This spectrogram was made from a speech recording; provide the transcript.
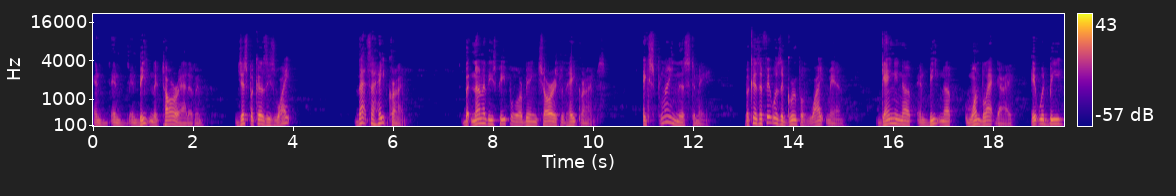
and, and, and beating the tar out of him just because he's white, that's a hate crime. but none of these people are being charged with hate crimes. Explain this to me. Because if it was a group of white men ganging up and beating up one black guy, it would be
